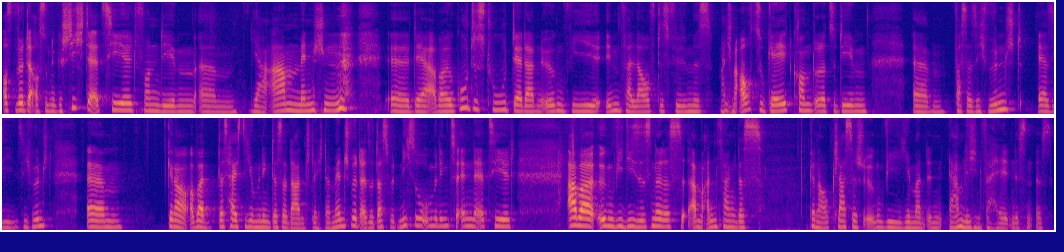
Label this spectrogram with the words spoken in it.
oft wird da auch so eine Geschichte erzählt von dem ähm, ja, armen Menschen, äh, der aber Gutes tut, der dann irgendwie im Verlauf des Filmes manchmal auch zu Geld kommt oder zu dem, ähm, was er sich wünscht, er sie sich wünscht. Ähm, genau, aber das heißt nicht unbedingt, dass er da ein schlechter Mensch wird. Also das wird nicht so unbedingt zu Ende erzählt. Aber irgendwie dieses, ne, dass am Anfang das genau klassisch irgendwie jemand in ärmlichen Verhältnissen ist.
